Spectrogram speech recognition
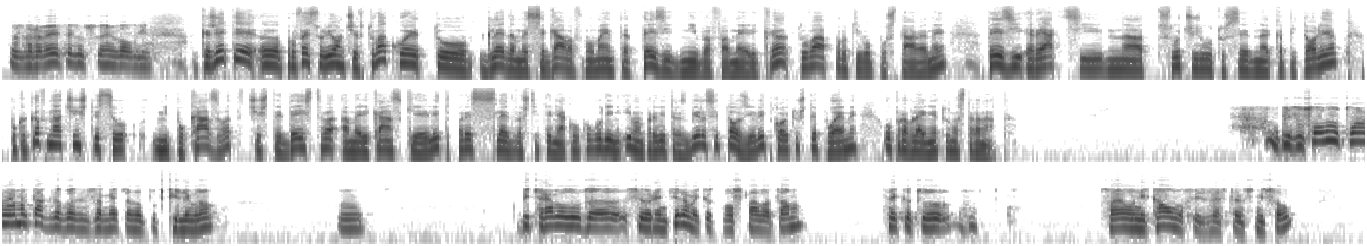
Здравейте, господин Волгин. Кажете, е, професор Йончев, това, което гледаме сега в момента, тези дни в Америка, това противопоставяне, тези реакции на случилото се на Капитолия, по какъв начин ще се ни показват, че ще действа американския елит през следващите няколко години? Имам предвид, разбира се, този елит, който ще поеме управлението на страната. Безусловно това няма как да бъде заметено под килима. Би трябвало да се ориентираме какво става там, тъй като това е уникално в известен смисъл.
